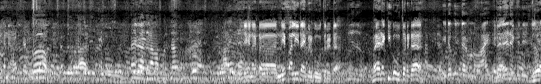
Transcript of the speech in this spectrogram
এখানে যেখানে একটা নেপালি টাইপের কবুতর এটা। ভাই এটা কি কবুতর এটা? এটা বুঝতে পারব না ভাই ধরে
